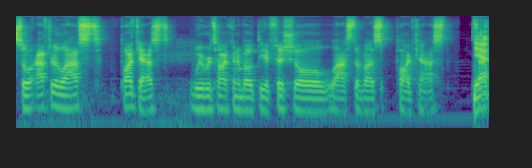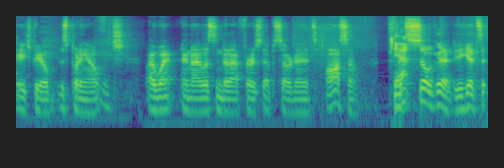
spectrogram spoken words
so after the last podcast, we were talking about the official Last of Us podcast Yeah. that HBO is putting out, which I went and I listened to that first episode, and it's awesome. Yeah. It's so good. You get to,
